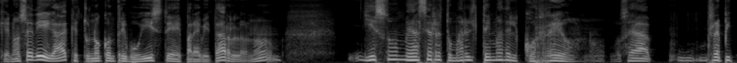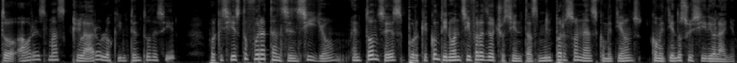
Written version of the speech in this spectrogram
que no se diga que tú no contribuiste para evitarlo, ¿no? Y eso me hace retomar el tema del correo, ¿no? O sea, repito, ahora es más claro lo que intento decir. Porque si esto fuera tan sencillo, entonces, ¿por qué continúan cifras de 800.000 personas cometiendo suicidio al año?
